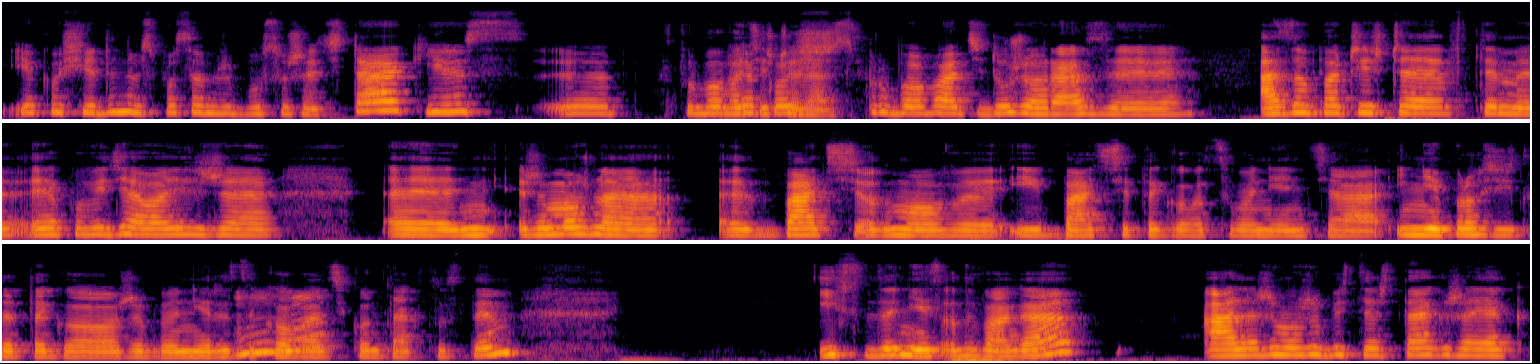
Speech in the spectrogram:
jakoś jedynym sposobem, żeby usłyszeć tak, jest e, Spróbować jakoś jeszcze raz. spróbować dużo razy. A zobacz jeszcze w tym, jak powiedziałaś, że, n- że można e, bać się odmowy i bać się tego odsłonięcia i nie prosić dlatego, żeby nie ryzykować Mhm. kontaktu z tym. I wtedy nie jest odwaga, ale że może być też tak, że jak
